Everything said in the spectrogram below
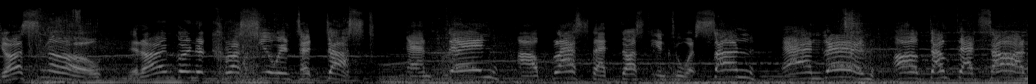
just know that I'm going to crush you into dust. And then I'll blast that dust into a sun, and then I'll dump that sun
